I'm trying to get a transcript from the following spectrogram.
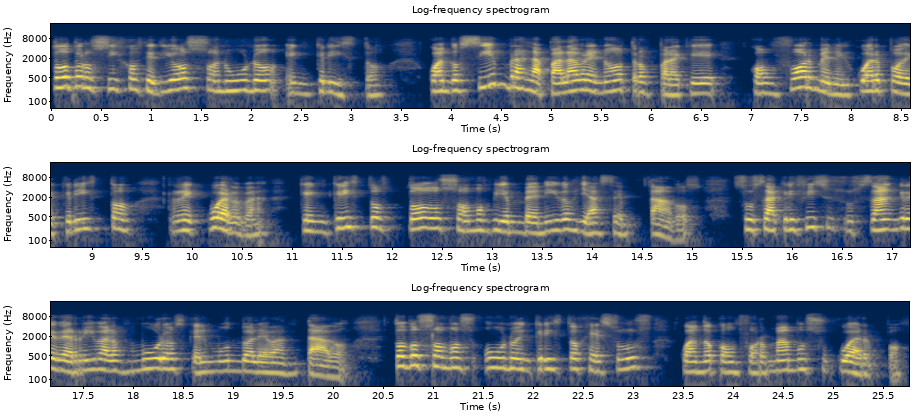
todos los hijos de Dios son uno en Cristo. Cuando siembras la palabra en otros para que conformen el cuerpo de Cristo, recuerda que en Cristo todos somos bienvenidos y aceptados. Su sacrificio y su sangre derriba los muros que el mundo ha levantado. Todos somos uno en Cristo Jesús cuando conformamos su cuerpo.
